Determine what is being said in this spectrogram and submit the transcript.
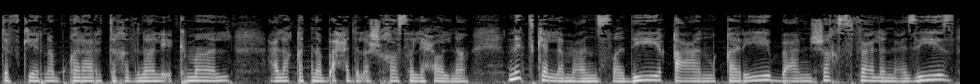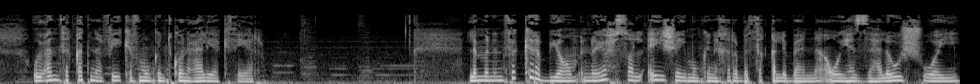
تفكيرنا بقرار اتخذناه لإكمال علاقتنا بأحد الأشخاص اللي حولنا. نتكلم عن صديق عن قريب عن شخص فعلا عزيز وعن ثقتنا فيه كيف ممكن تكون عالية كثير. لما نفكر بيوم إنه يحصل أي شيء ممكن يخرب الثقة اللي بيننا أو يهزها لو شوي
